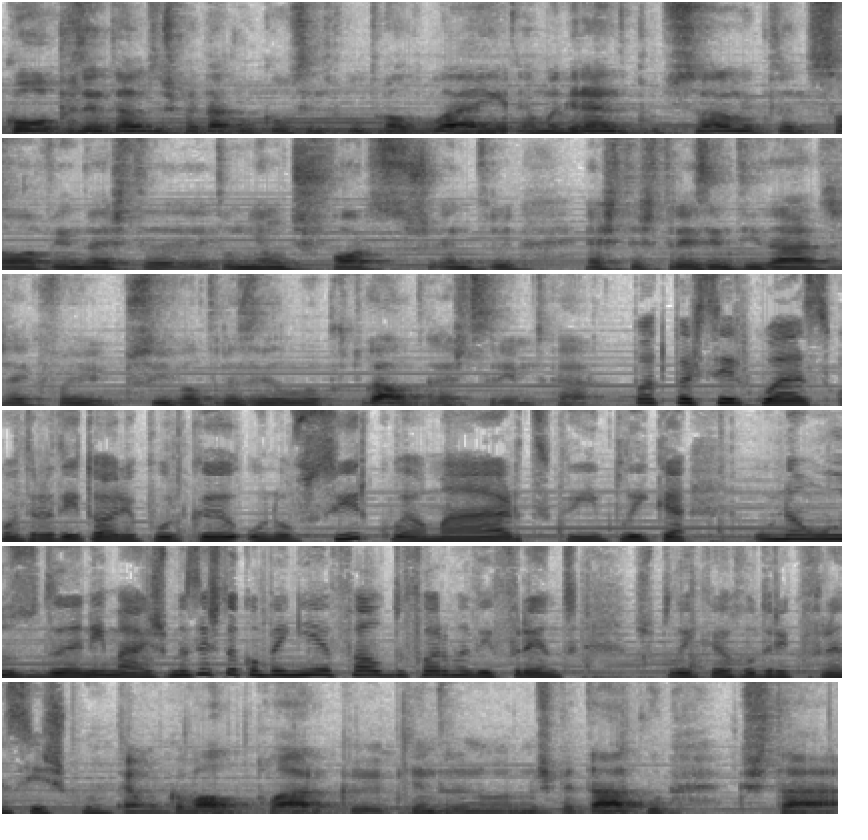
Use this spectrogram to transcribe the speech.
co-apresentamos o espetáculo com o Centro Cultural do Belém. É uma grande produção e, portanto, só havendo esta união de esforços entre estas três entidades é que foi possível trazê-lo a Portugal, de resto seria muito caro. Pode parecer quase contraditório, porque o novo circo é uma arte que implica o não uso de animais, mas esta companhia fala de forma diferente, explica Rodrigo Francisco. É um cavalo, claro, que, que entra no, no, espetáculo, que está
